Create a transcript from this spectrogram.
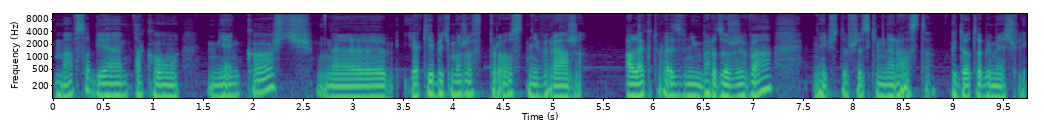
ma w sobie taką miękkość, jakiej być może wprost nie wyraża ale która jest w nim bardzo żywa no i przede wszystkim narasta, gdy o tobie myśli.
